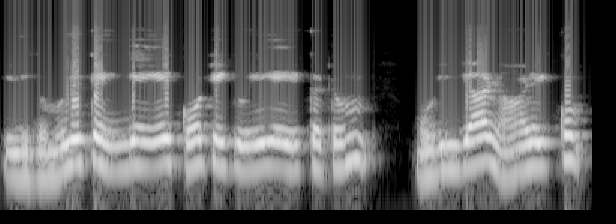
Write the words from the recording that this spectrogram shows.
இன்னைக்கு முழுக்க இங்கேயே கோட்டைக்கு வெளியே இருக்கட்டும். முடிஞ்சால் நாளைக்கும்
